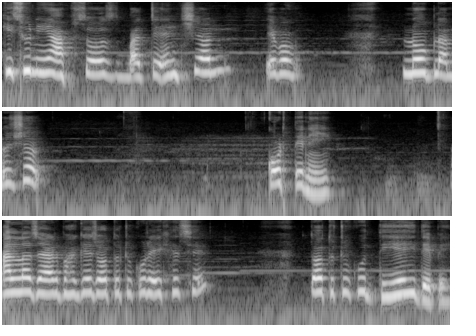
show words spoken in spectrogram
কিছু নিয়ে আফসোস বা টেনশন এবং লোভ লালসা করতে নেই। আল্লাহ যার ভাগে যতটুকু রেখেছে, ততটুকু দিয়েই দেবে।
